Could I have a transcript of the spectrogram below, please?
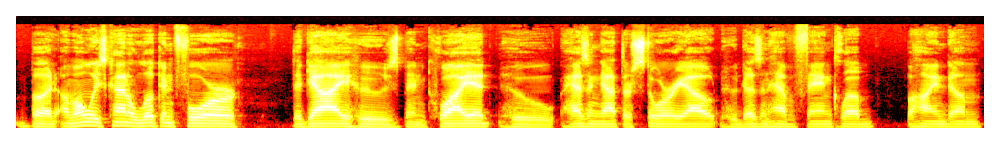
But I'm always kind of looking for the guy who's been quiet, who hasn't got their story out, who doesn't have a fan club behind them,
